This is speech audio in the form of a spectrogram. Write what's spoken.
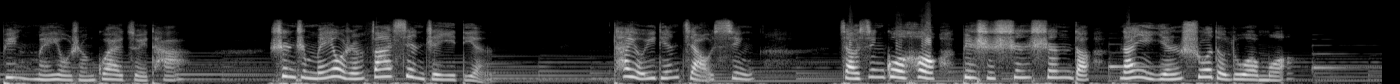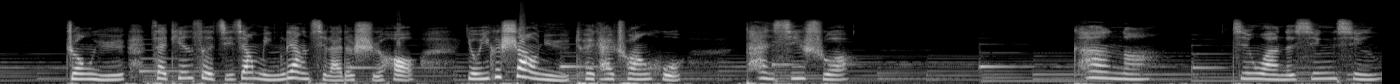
并没有人怪罪他，甚至没有人发现这一点。他有一点侥幸，侥幸过后便是深深的、难以言说的落寞。终于在天色即将明亮起来的时候，有一个少女推开窗户，叹息说：“看呢，今晚的星星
